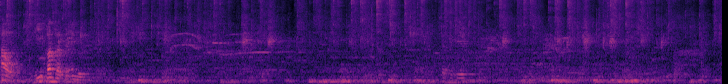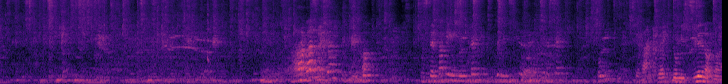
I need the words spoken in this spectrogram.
How? Wie? Was war das für ein Engel? Ah, was? Das ist der fucking Domizil, Wir waren Crack Domizil nochmal.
